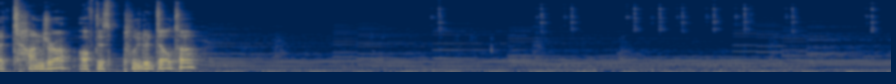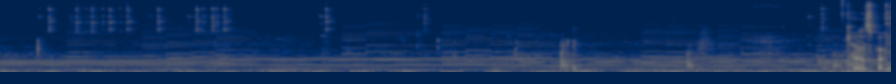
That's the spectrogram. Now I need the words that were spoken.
a tundra off this Polluted Delta. Counterspell.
